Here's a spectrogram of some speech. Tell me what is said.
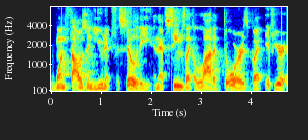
1000 unit facility and that seems like a lot of doors, but if you're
